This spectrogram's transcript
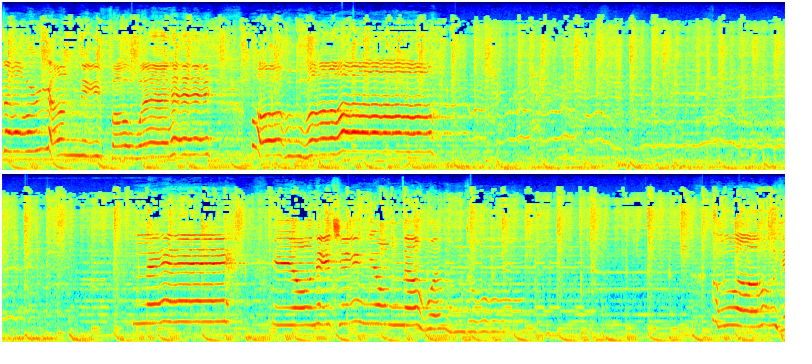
都让你包围。哦哦里有你紧拥的温度，哦，眼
